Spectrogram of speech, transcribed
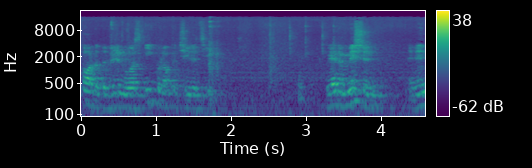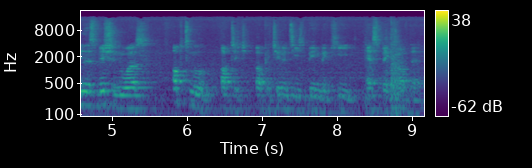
part of the vision was equal opportunity. We had a mission, and in this mission was optimal opportunities being the key aspect of that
